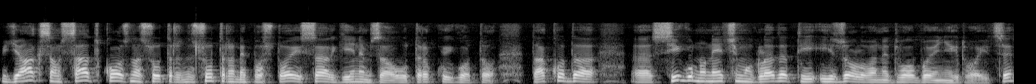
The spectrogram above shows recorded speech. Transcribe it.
jak sam sad, ko zna sutra, sutra ne postoji, sad ginem za ovu trku i gotovo. Tako da e, sigurno nećemo gledati izolovane dvoboje njih dvojice,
